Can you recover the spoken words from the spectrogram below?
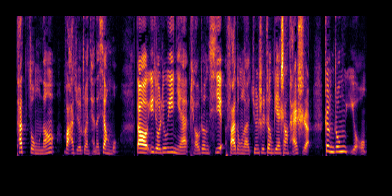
他总能挖掘赚钱的项目。到一九六一年，朴正熙发动了军事政变上台时，郑周永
